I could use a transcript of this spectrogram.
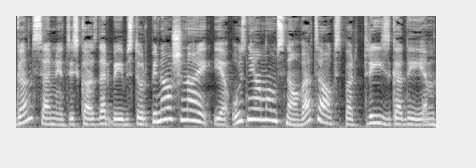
gan saimnieciskās darbības turpināšanai, ja uzņēmums nav vecāks par trīs gadiem.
